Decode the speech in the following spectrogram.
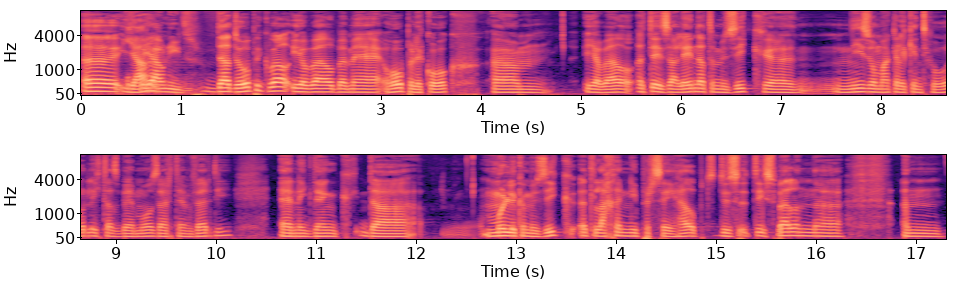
Uh, ja, jou niet? Dat hoop ik wel. Jawel, bij mij hopelijk ook. Um, jawel, het is alleen dat de muziek uh, niet zo makkelijk in het gehoor ligt als bij Mozart en Verdi. En ik denk dat moeilijke muziek het lachen niet per se helpt. Dus het is wel een, uh, een,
